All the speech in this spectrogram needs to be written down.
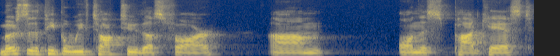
most of the people we've talked to thus far um, on this podcast,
